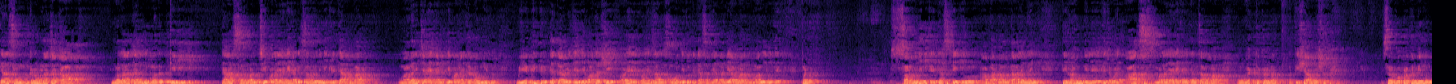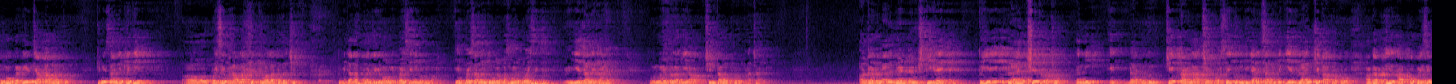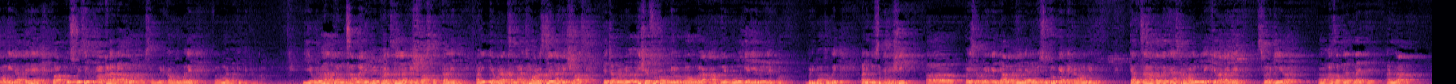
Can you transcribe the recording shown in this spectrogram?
त्या संक्रमणाच्या काळात मला ज्यांनी मदत केली त्या सर्वांची मला या ठिकाणी सार्वजनिकरित्या आभार मानायचे आहेत आणि ते मानायचं राहून गेलं. वैयक्तिकरित्या त्यावेळी जे जे माझ्याशी झालं संबंधित होते त्या सगळ्यांना मी आभार मानले होते. पण सार्वजनिकरित्या स्टेजवरून आभार मानता आले नाही ते राहून गेले. त्याच्यामुळे आज मला या ठिकाणी त्यांचा आभार व्यक्त करणं अतिशय आवश्यक आहे. सर्वप्रथम मी नंदुभाऊ घरडे यांचे आभार मानतो की मी सांगितलं की पैसे भरावे लागतील तुम्हाला कदाचित. तुम्ही त्यांना सांगितले की भाऊ मी पैसे नहीं भरूँगा. एक पैसा नहीं दूँगा बस मेरे को ऐसे ये जाने का है. उन्होंने बोला कि आप चिंता मत करो प्राचार्य. अगर मैनेजमेंट पूछती है तो ये एक ब्लँक चेक रखो. त्यांनी एक बॅगमधून चेक काढला चेकवर सही करून दिली आणि सांगितले की ये ब्लैंक चेक आप रखो. अगर आपको पैसे मांगे जाते हैं तो आप उसमें सिर्फ़ आंकड़ा डाल दो और सबमिट कर दो. बोले "अ, मैं बाकी ठेवला एवढा त्यांचा मॅनेजमेंटवर असलेला विश्वास तत्कालीन आणि तेवढाच माझ्यावर असलेला विश्वास त्याच्यामुळे मी अतिशय सुखावून गेलो. भाऊ मला आपने बोल दिया ये मेरे लिए बहुत बड़ी बात हो गई. आणि दुसऱ्या दिवशी पैसे वगैरे काही द्यावं लागले नाही आणि मी सुखरूप या ठिकाणाहून गेलो. त्यांचा हा तर त्याचप्रमाणे उल्लेख केला पाहिजे. स्वर्गीय आज आपल्यात नाहीत ते अण्णा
